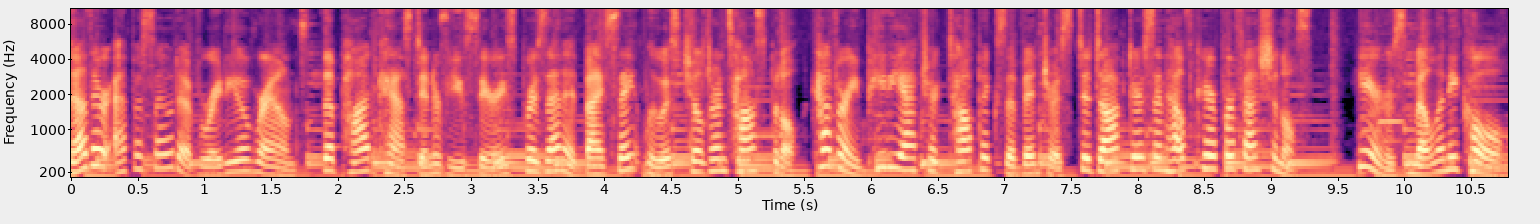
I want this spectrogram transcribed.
Another episode of Radio Rounds, the podcast interview series presented by St. Louis Children's Hospital, covering pediatric topics of interest to doctors and healthcare professionals. Here's Melanie Cole.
